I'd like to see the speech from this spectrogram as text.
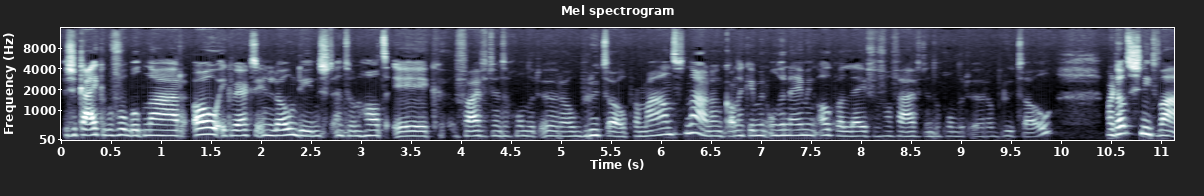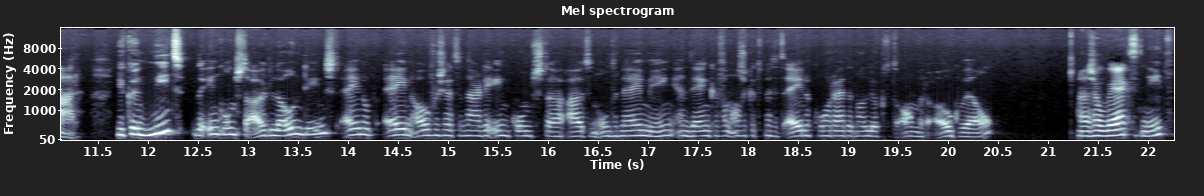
ze kijken bijvoorbeeld naar, oh, ik werkte in loondienst en toen had ik 2500 euro bruto per maand. Nou, dan kan ik in mijn onderneming ook wel leven van 2500 euro bruto. Maar dat is niet waar. Je kunt niet de inkomsten uit loondienst één op één overzetten naar de inkomsten uit een onderneming en denken van als ik het met het ene kon redden, dan lukt het andere ook wel. Maar zo werkt het niet,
